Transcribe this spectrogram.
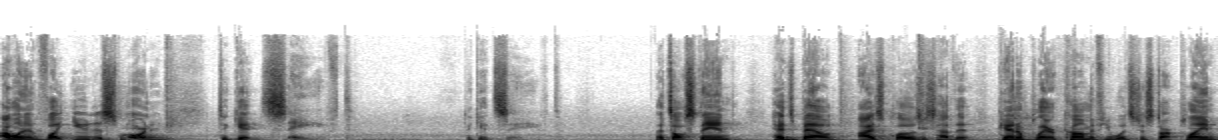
I want to invite you this morning to get saved. To get saved. Let's all stand, heads bowed, eyes closed. Let's have the piano player come. If you would just start playing.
